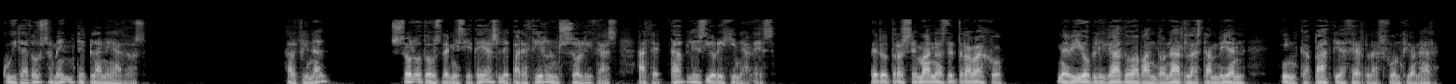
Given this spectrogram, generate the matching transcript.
cuidadosamente planeados. Al final, solo dos de mis ideas le parecieron sólidas, aceptables y originales. Pero tras semanas de trabajo, me vi obligado a abandonarlas también, incapaz de hacerlas funcionar.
